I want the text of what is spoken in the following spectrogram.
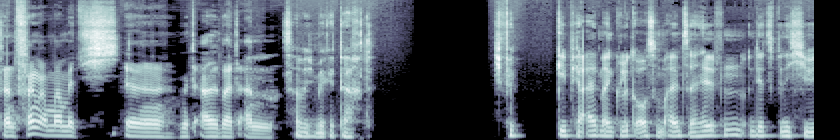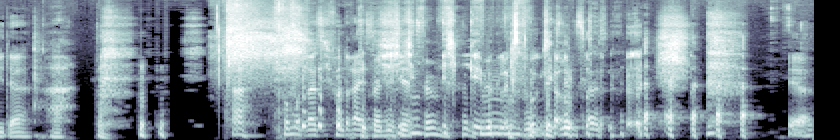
Dann fangen wir mal mit, äh, mit Albert an. Das habe ich mir gedacht. Ich gebe hier all mein Glück aus, um allen zu helfen und jetzt bin ich hier wieder. Ah. ah 35 von Du 30. könntest Ich, jetzt fünf, ich gebe fünf Glückspunkte Glücks aus. ja.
